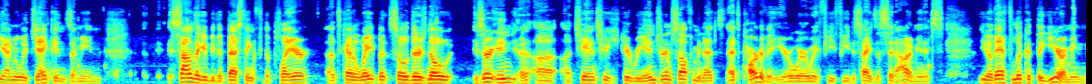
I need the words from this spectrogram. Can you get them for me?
Yeah, I mean with Jenkins, I mean it sounds like it'd be the best thing for the player. That's kind of wait, but so there's no is there in uh, a chance here he could re-injure himself? I mean, that's that's part of it here. Where if he, if he decides to sit out, I mean, it's you know they have to look at the year. I mean,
